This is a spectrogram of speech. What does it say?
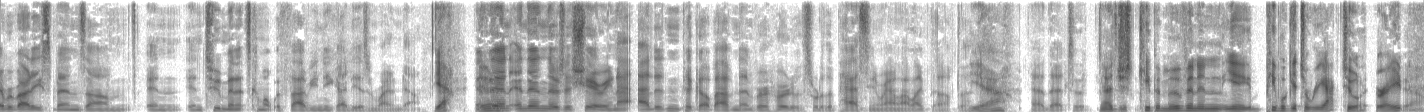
everybody spends um, in in two minutes come up with five unique ideas and write them down. Yeah, and yeah. then and then there's a sharing. I, I didn't pick up. I've never heard of sort of the passing around. I like that. I'll to yeah, add that to. Yeah, just keep it moving, and you know, people get to react to it. Right? Yeah.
